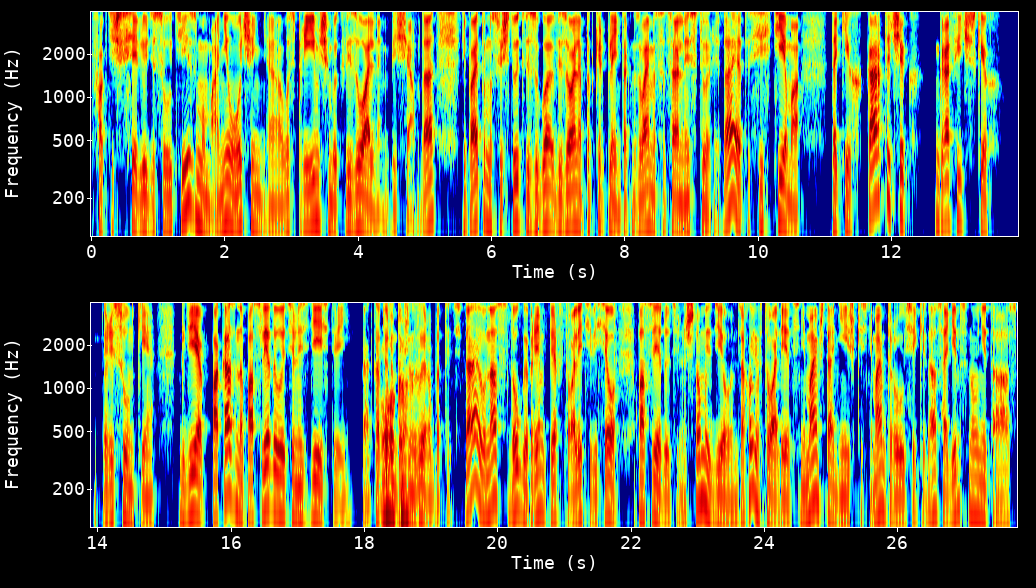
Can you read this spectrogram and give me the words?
Фактически все люди с аутизмом, они очень э, восприимчивы к визуальным вещам, да, и поэтому существует визуальное подкрепление, так называемая социальная история, да, это система таких карточек графических, рисунки, где показана последовательность действий который О, должен выработать. Да, и у нас долгое время, например, в туалете висело последовательно. Что мы сделаем? Заходим в туалет, снимаем штанишки, снимаем трусики, да, садимся на унитаз,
